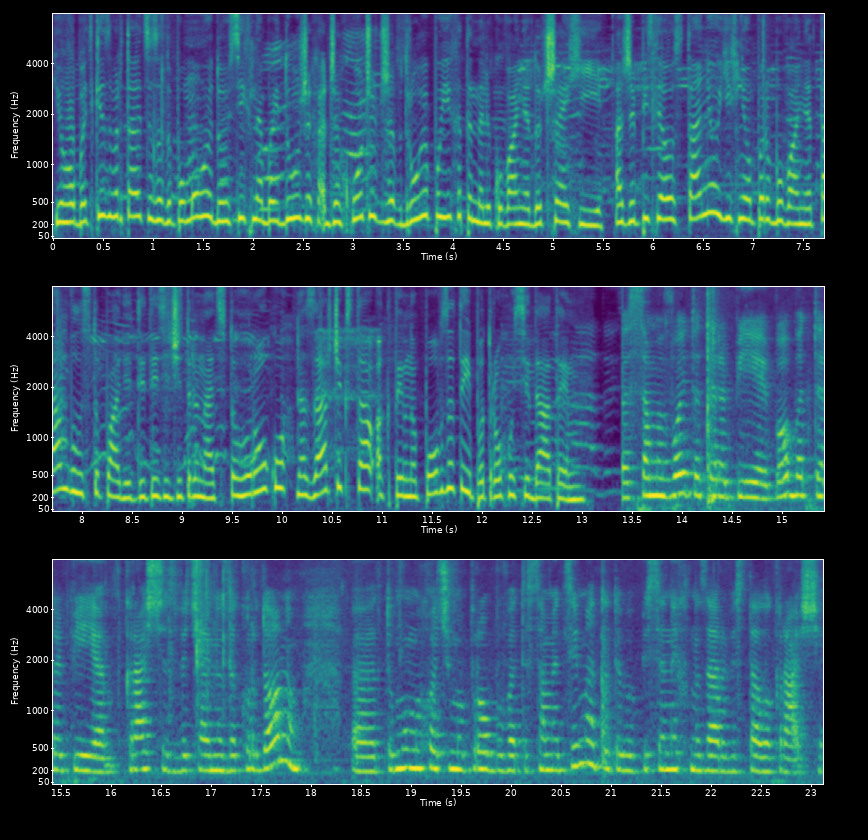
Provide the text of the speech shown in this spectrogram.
Його батьки звертаються за допомогою до усіх небайдужих, адже хочуть вже вдруге поїхати на лікування до Чехії. Адже після останнього їхнього перебування там в листопаді 2013 року Назарчик став активно повзати і потроху сідати. Саме войтотерапія і боботерапія краще, звичайно, за кордоном. Е, Тому ми хочемо пробувати саме ці методи, бо після них Назарові стало краще.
